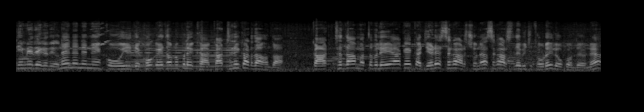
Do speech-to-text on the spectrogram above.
ਕਿਵੇਂ ਦੇਖਦੇ ਹੋ ਨਹੀਂ ਨਹੀਂ ਨਹੀਂ ਕੋਈ ਦੇਖੋ ਇਹ ਤੁਹਾਨੂੰ ਭੁਲੇਖਾ ਇਕੱਠ ਨਹੀਂ ਘਟਦਾ ਹੁੰਦਾ। ਇਕੱਠ ਦਾ ਮਤਲਬ ਇਹ ਆ ਕਿ ਜਿਹੜੇ ਸੰਘਰਸ਼ ਹੁੰਦੇ ਆ ਸੰਘਰਸ਼ ਦੇ ਵਿੱਚ ਥੋੜੇ ਹੀ ਲੋਕ ਹੁੰਦੇ ਹੁੰਦੇ ਆ।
